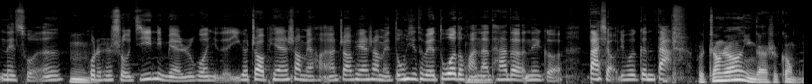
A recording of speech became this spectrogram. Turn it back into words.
内存，嗯，或者是手机里面，如果你的一个照片上面好像照片上面东西特别多的话，那它的那个大小就会更大。不，张张应该是更明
